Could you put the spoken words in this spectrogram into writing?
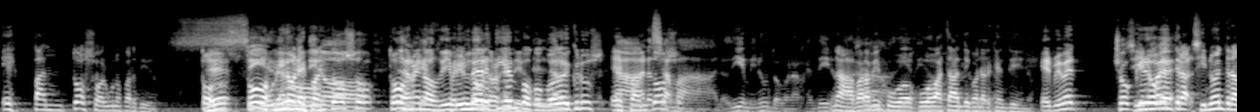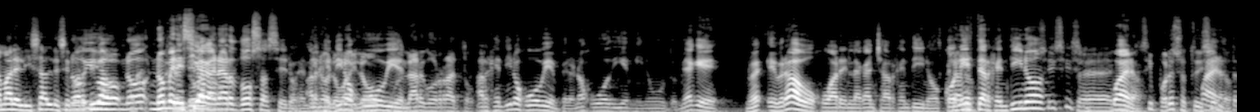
espantoso algunos partidos. Todos, ¿Eh? sí, todos Unión espantoso. Todos menos 10 minutos Primer tiempo con Godoy Cruz, espantoso. No sea malo, 10 minutos con Argentina. Nada, para mí Ah, jugó, 10 jugó bastante con Argentino. El primer, yo Si creo no, que entra, si no entra mal Elizalde ese no, partido, iba- no, no merecía Argentino- ganar 2 a 0. Argentino, Argentino, jugó un bien. largo rato. Argentino jugó bien, pero no jugó 10 minutos. Mira que no es, es bravo jugar en la cancha de Argentino. Con Claro. este Argentino, Sí, sí, sí. Bueno. Sí, por eso estoy bueno, diciendo.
